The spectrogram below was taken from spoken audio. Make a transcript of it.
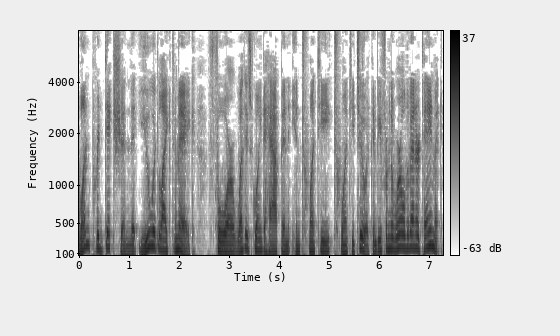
one prediction that you would like to make for what is going to happen in 2022. It can be from the world of entertainment.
